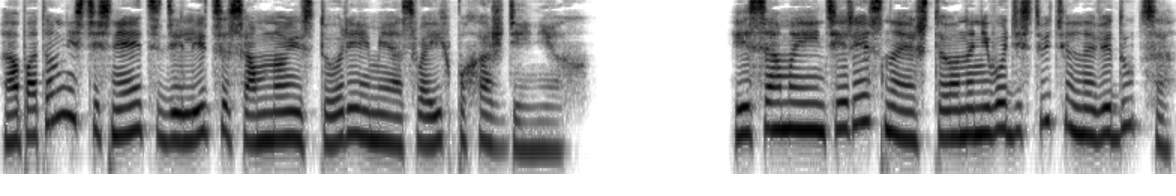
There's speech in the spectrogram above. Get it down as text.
а потом не стесняется делиться со мной историями о своих похождениях. И самое интересное, что на него действительно ведутся.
